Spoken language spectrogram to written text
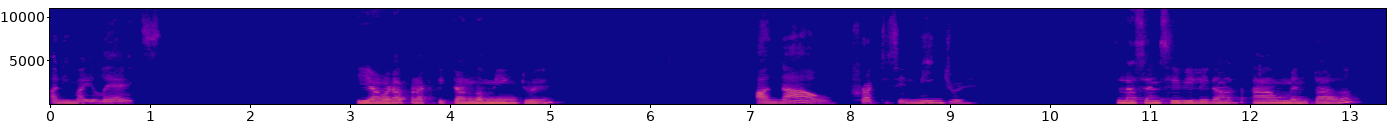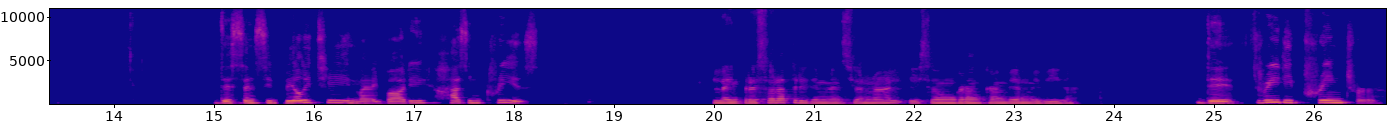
and in my legs. y ahora practicando Mingyue And now practicing Mingyue, la sensibilidad ha aumentado the sensibility in my body has increased. La impresora tridimensional hizo un gran cambio en mi vida. The 3D printer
